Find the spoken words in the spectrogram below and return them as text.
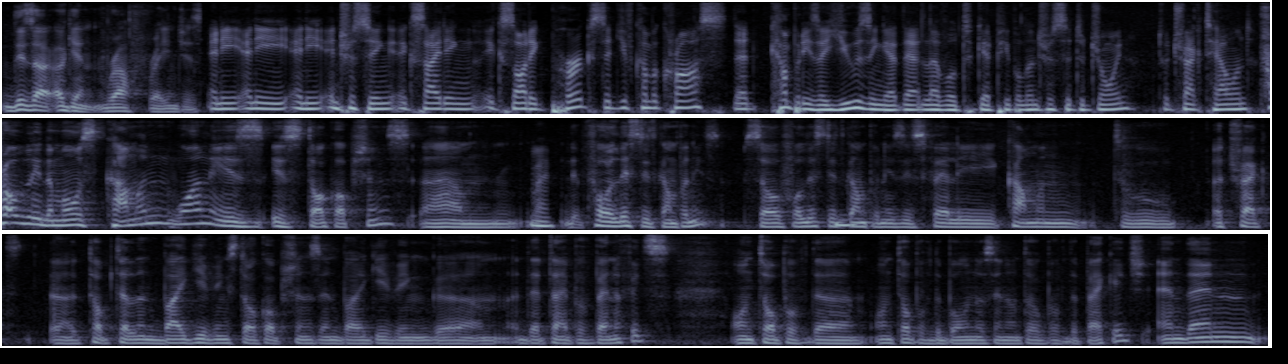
these are again rough ranges. Any any any interesting, exciting, exotic perks that you've come across that companies are using at that level to get people interested to join to attract talent? Probably the most common one is is stock options um, right. for listed companies. So for listed mm-hmm. companies, it's fairly common to attract uh, top talent by giving stock options and by giving um, that type of benefits on top of the on top of the bonus and on top of the package. And then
